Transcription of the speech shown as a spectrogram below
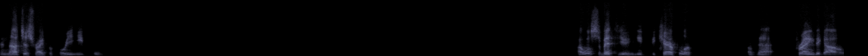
And not just right before you eat food. I will submit to you. You need to be careful of, of that, praying to God.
